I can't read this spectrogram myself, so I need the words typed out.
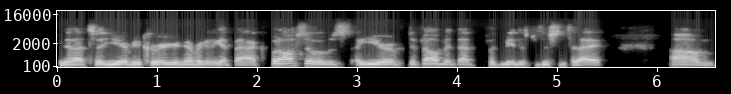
You know, that's a year of your career you're never going to get back. But also, it was a year of development that put me in this position today. Um,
